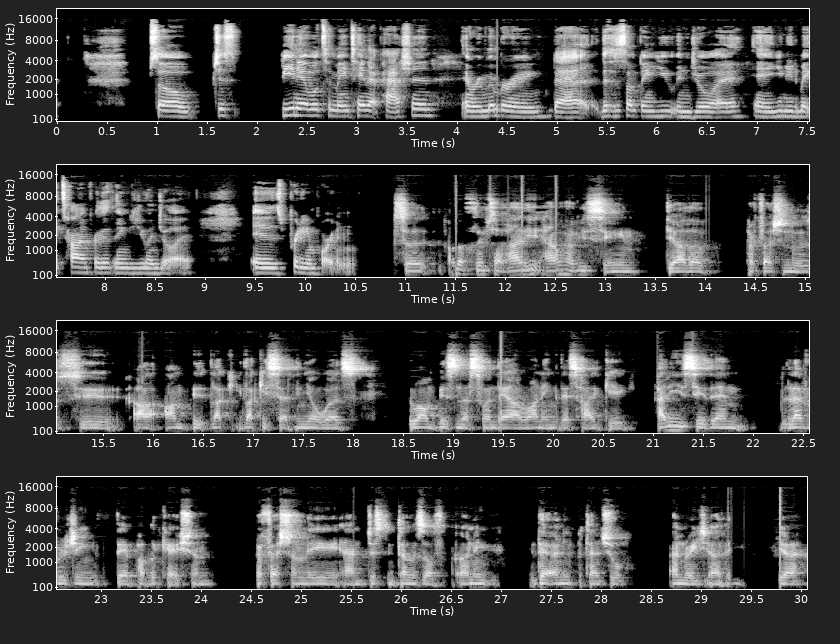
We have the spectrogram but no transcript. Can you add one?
So just being able to maintain that passion and remembering that this is something you enjoy and you need to make time for the things you enjoy is pretty important. So on the flip side, how, you, how have you seen the other professionals who are on, like like you said in your words, who are on business when they are running this high gig. How do you see them leveraging their publication professionally and just in terms of earning their earning potential and reach? Uh, yeah.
